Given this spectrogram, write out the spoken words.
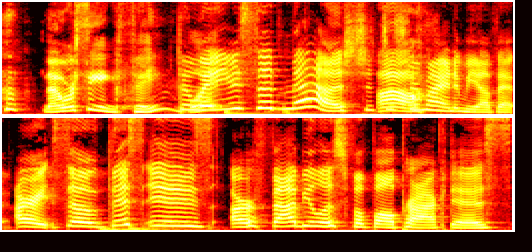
So now we're singing fame. the What? way you said MASH, it just Oh. reminded me of it. All right, so this is our fabulous football practice.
